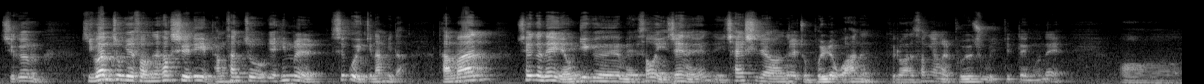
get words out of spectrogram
지금 기관 쪽에서는 확실히 방산 쪽에 힘을 쓰고 있긴 합니다. 다만 최근에 연기금에서 이제는 이 차익 실현을 좀 보려고 하는 그러한 성향을 보여주고 있기 때문에 어,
